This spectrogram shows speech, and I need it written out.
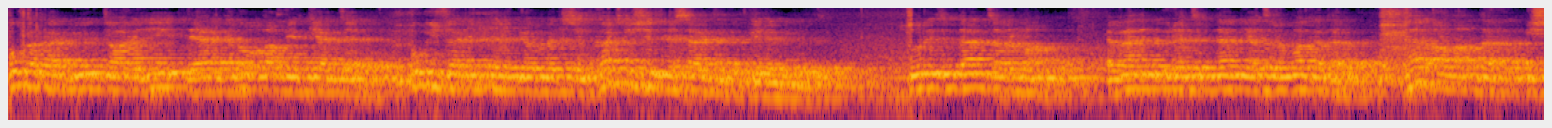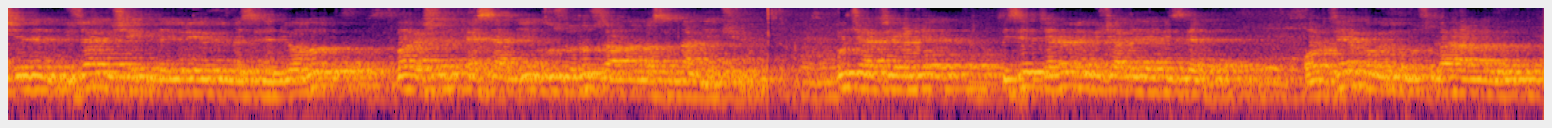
Bu kadar büyük tarihi değerleri olan bir kente bu güzellikleri görmek için kaç kişi cesaret edip gelebilirdi? Turizmden tarıma, efendim üretimden yatırıma kadar her alanda işlerin güzel bir şekilde yürüyebilmesinin yolu barışın, esenliğin, huzurun sağlanmasından geçiyor. Bu çerçevede bizim terörle mücadelemizde ortaya koyduğumuz kararlılığın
